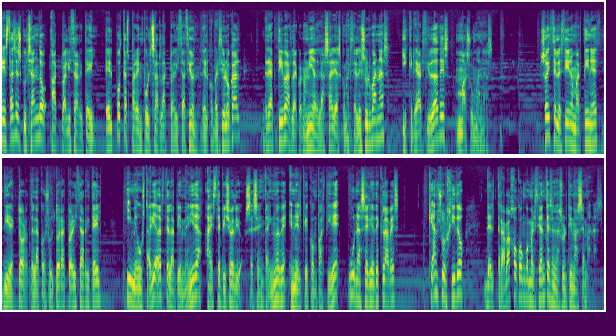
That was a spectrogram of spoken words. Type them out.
Estás escuchando Actualiza Retail, el podcast para impulsar la actualización del comercio local, reactivar la economía de las áreas comerciales urbanas y crear ciudades más humanas. Soy Celestino Martínez, director de la consultora Actualiza Retail, y me gustaría darte la bienvenida a este episodio 69 en el que compartiré una serie de claves que han surgido del trabajo con comerciantes en las últimas semanas.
